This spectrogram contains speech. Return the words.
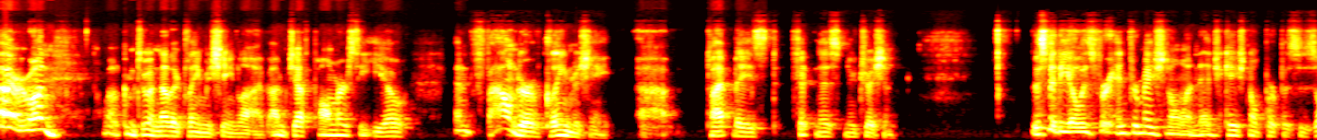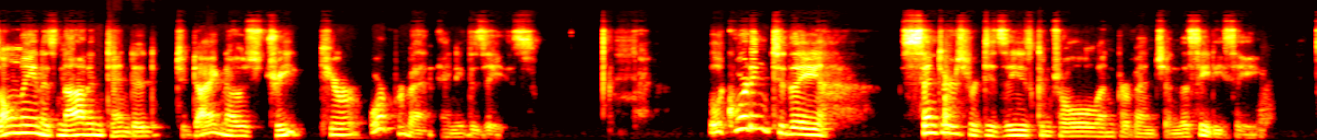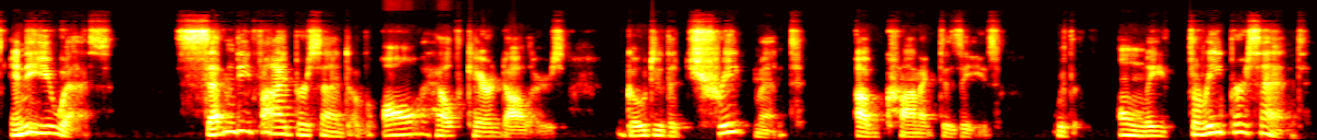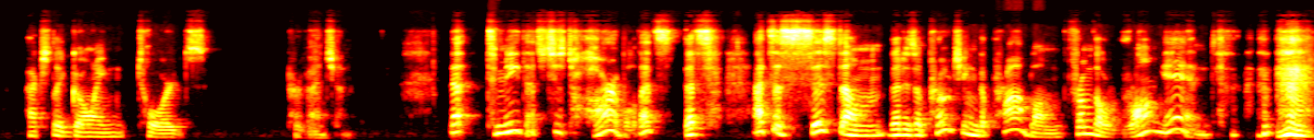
Hi, everyone. Welcome to another Clean Machine Live. I'm Geoff Palmer, CEO and founder of Clean Machine, uh, plant based fitness nutrition. This video is for informational and educational purposes only and is not intended to diagnose, treat, cure, or prevent any disease. Well, according to the Centers for Disease Control and Prevention, the CDC, in the US, 75% of all healthcare dollars go to the treatment of chronic disease, with only 3% actually going towards prevention. That to me, that's just horrible. That's that's that's a system that is approaching the problem from the wrong end. you,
